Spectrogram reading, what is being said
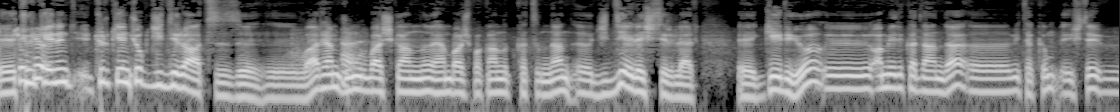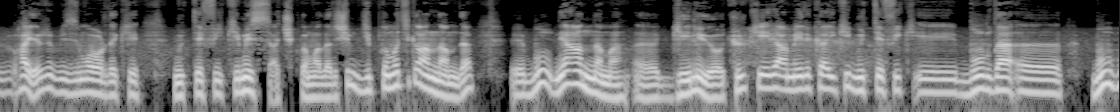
Evet. Çünkü... Türkiye'nin Türkiye'nin çok ciddi rahatsızlığı e, var. Hem Cumhurbaşkanlığı hem Başbakanlık katından e, ciddi eleştiriler e, geliyor. E, Amerika'dan da e, bir takım işte hayır bizim oradaki müttefikimiz açıklamaları. Şimdi diplomatik anlamda bu ne anlama geliyor? Türkiye ile Amerika iki müttefik burada bu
